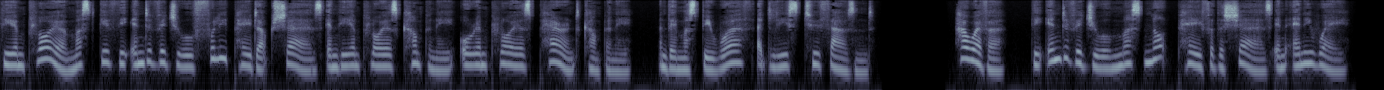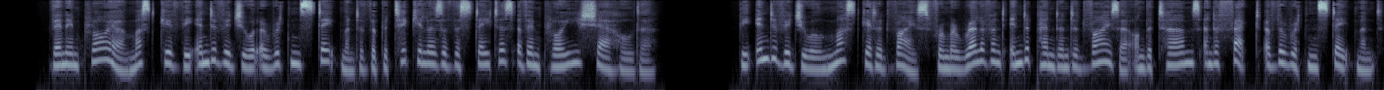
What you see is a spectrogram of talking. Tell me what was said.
The employer must give the individual fully paid up shares in the employer's company or employer's parent company, and they must be worth at least 2000. However, the individual must not pay for the shares in any way then employer must give the individual a written statement of the particulars of the status of employee shareholder. The individual must get advice from a relevant independent advisor on the terms and effect of the written statement.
